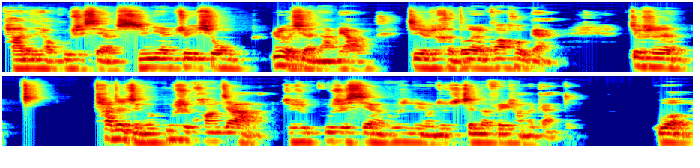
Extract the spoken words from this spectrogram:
他的这条故事线，十年追凶，热血难凉，这就是很多人观后感。就是他这整个故事框架。就是故事线、故事内容，就是真的非常的感动。我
